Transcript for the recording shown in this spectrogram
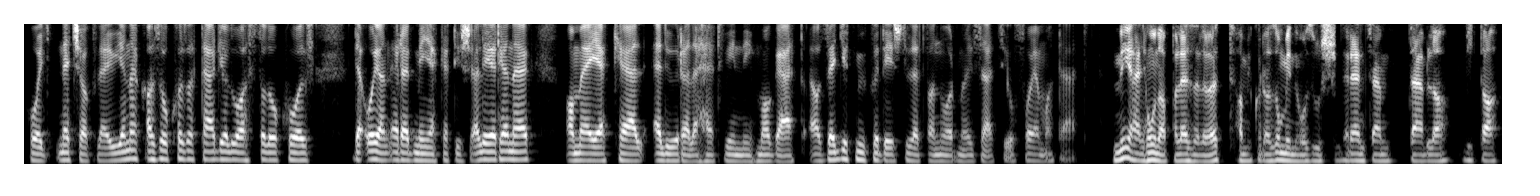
hogy ne csak leüljenek azokhoz a tárgyalóasztalokhoz, de olyan eredményeket is elérjenek, amelyekkel előre lehet vinni magát az együttműködést, illetve a normalizáció folyamatát. Néhány hónappal ezelőtt, amikor az ominózus rendszámtábla vita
